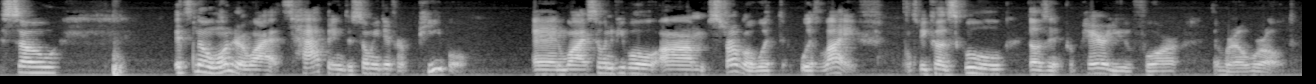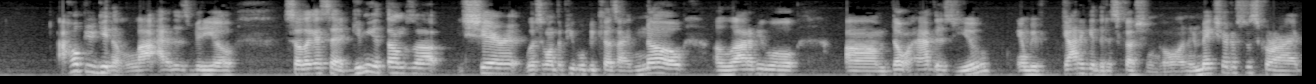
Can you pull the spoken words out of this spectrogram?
so it's no wonder why it's happening to so many different people and why so many people um, struggle with with life. It's because school doesn't prepare you for the real world. I hope you're getting a lot out of this video. So like I said, give me a thumbs up, share it with some other people because I know a lot of people um, don't have this view and we've got to get the discussion going. And make sure to subscribe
